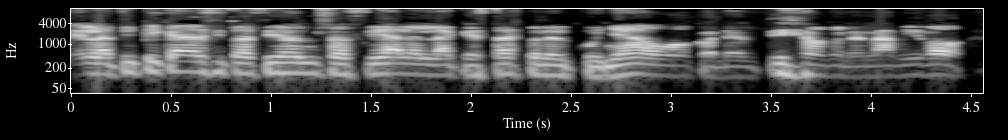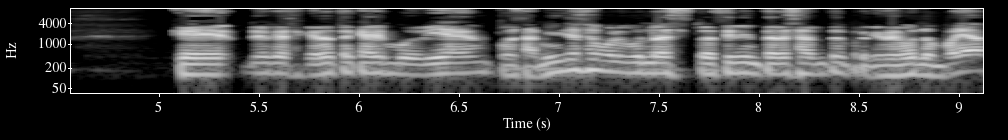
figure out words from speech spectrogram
la típica situación social en la que estás con el cuñado con el tío, con el amigo, que yo que sé, que no te cae muy bien, pues a mí ya se vuelve una situación interesante porque bueno, voy a,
